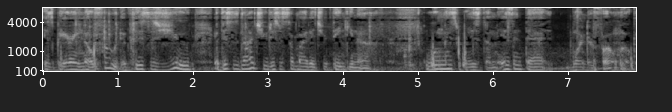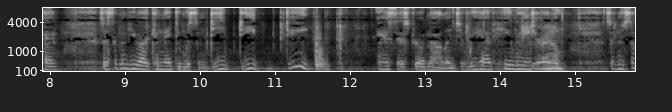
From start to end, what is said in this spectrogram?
is bearing no fruit. If this is you, if this is not you, this is somebody that you're thinking of. Woman's wisdom, isn't that wonderful? Okay, so some of you are connecting with some deep, deep, deep ancestral knowledge, and we have healing Sure journey. am. So, so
